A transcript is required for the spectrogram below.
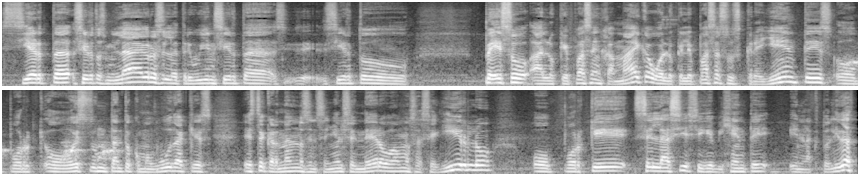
cierta, ciertos milagros, se le atribuyen cierta, cierto, peso a lo que pasa en Jamaica o a lo que le pasa a sus creyentes o por o es un tanto como Buda que es este carnal nos enseñó el sendero vamos a seguirlo o por qué Selassie sigue vigente en la actualidad.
